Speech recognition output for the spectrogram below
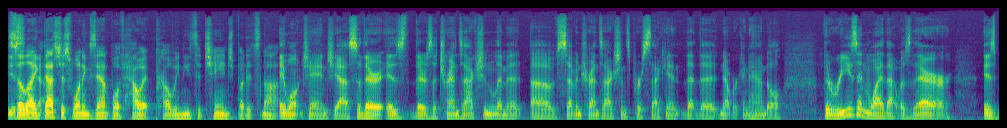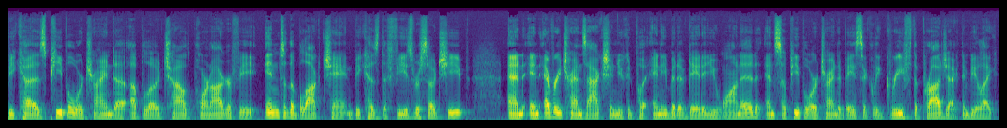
So like Yeah. that's just one example of how it probably needs to change, but it's not. It won't change. Yeah. So there is there's a transaction limit of seven transactions per second that the network can handle. The reason why that was there is because people were trying to upload child pornography into the blockchain because the fees were so cheap. And in every transaction, you could put any bit of data you wanted. And so people were trying to basically grief the project and be like,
